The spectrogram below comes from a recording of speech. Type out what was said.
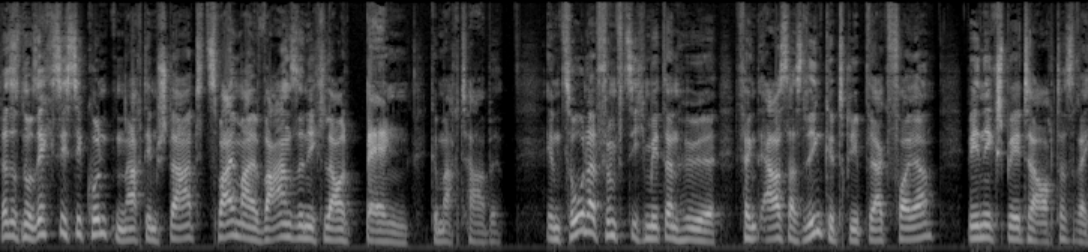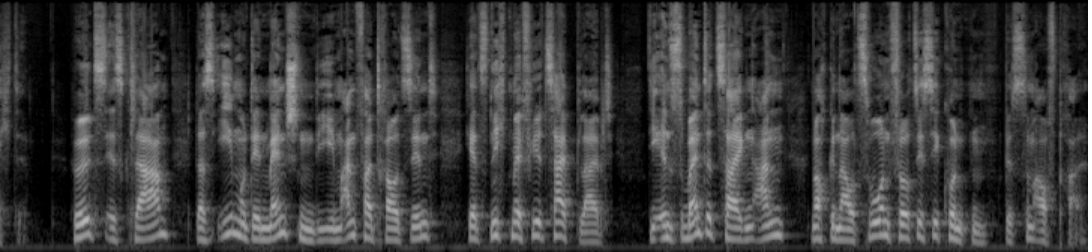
dass es nur 60 Sekunden nach dem Start zweimal wahnsinnig laut Bang gemacht habe. In 250 Metern Höhe fängt erst das linke Triebwerk Feuer, wenig später auch das rechte. Hülz ist klar, dass ihm und den Menschen, die ihm anvertraut sind, jetzt nicht mehr viel Zeit bleibt. Die Instrumente zeigen an, noch genau 42 Sekunden bis zum Aufprall.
